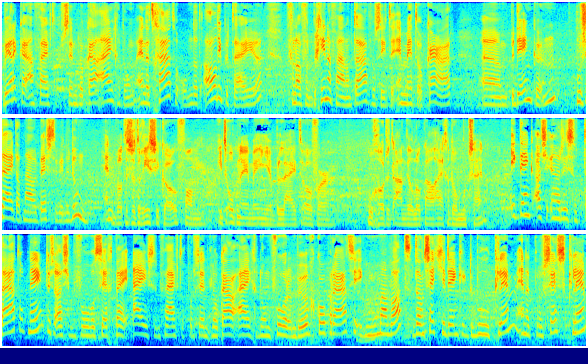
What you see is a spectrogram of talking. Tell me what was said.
werken aan 50% lokaal eigendom. En het gaat erom dat al die partijen vanaf het begin af aan op tafel zitten en met elkaar ehm, bedenken hoe zij dat nou het beste willen doen. En wat is het risico van iets opnemen in je beleid over hoe groot het aandeel lokaal eigendom moet zijn? Ik denk als je een resultaat opneemt, dus als je bijvoorbeeld zegt wij eisen 50% lokaal eigendom voor een burgercoöperatie, ik noem maar wat, dan zet je denk ik de boel klem en het proces klem.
